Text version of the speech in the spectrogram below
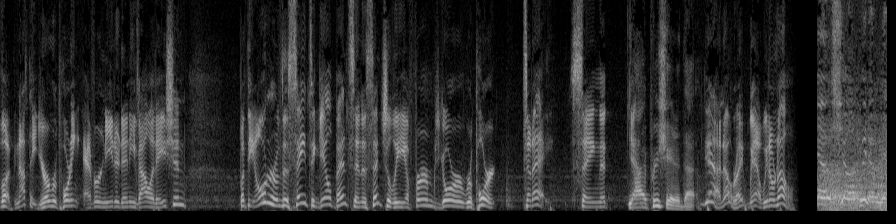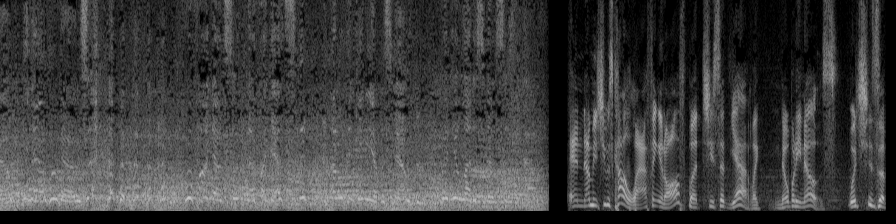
look, not that your reporting ever needed any validation, but the owner of the Saints and Gail Benson essentially affirmed your report today, saying that, Yeah, I appreciated that. yeah, I know, right? Yeah, we don't know. No, Sean, we don't know. You know, who knows? we'll find out soon enough, I guess. I don't think any of us know, but he'll let us know soon enough. And I mean, she was kind of laughing it off, but she said, yeah, like nobody knows, which is a,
